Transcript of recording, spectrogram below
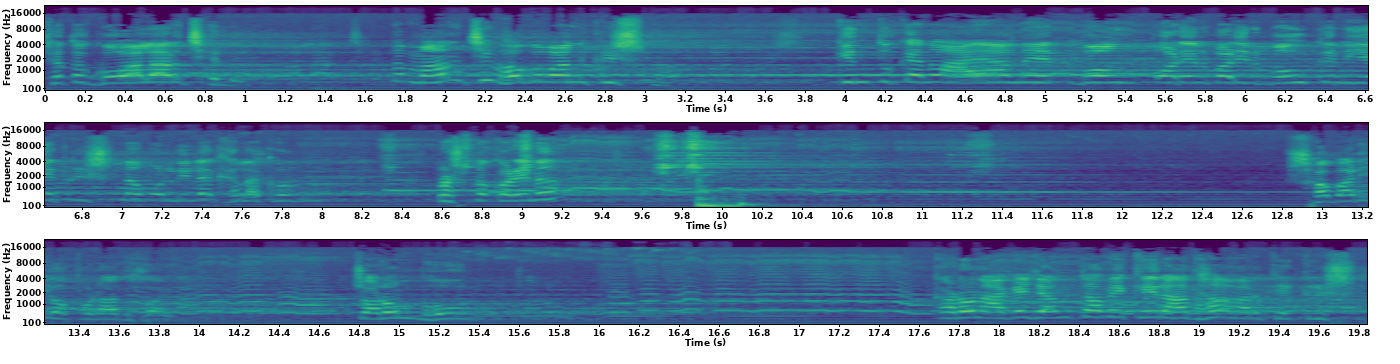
সে তো গোয়ালার ছেলে, তো মানছি ভগবান কৃষ্ণ। কিন্তু কেন আয়ানের বউ, পরের বাড়ির বউকে নিয়ে কৃষ্ণামল লীলা খেলা করবে? প্রশ্ন করে না? সবারই অপরাধ হয়, চরম ভুল। কারণ আগে জানতে হবে কে রাধা আর কে কৃষ্ণ।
